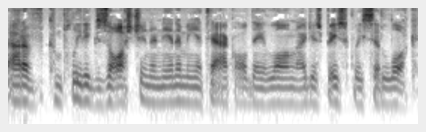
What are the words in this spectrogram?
out of complete exhaustion and enemy attack all day long, I just basically said, Look,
